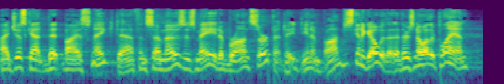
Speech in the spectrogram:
I just got bit by a snake death. And so Moses made a bronze serpent. He, you know, I'm just going to go with it. There's no other plan.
